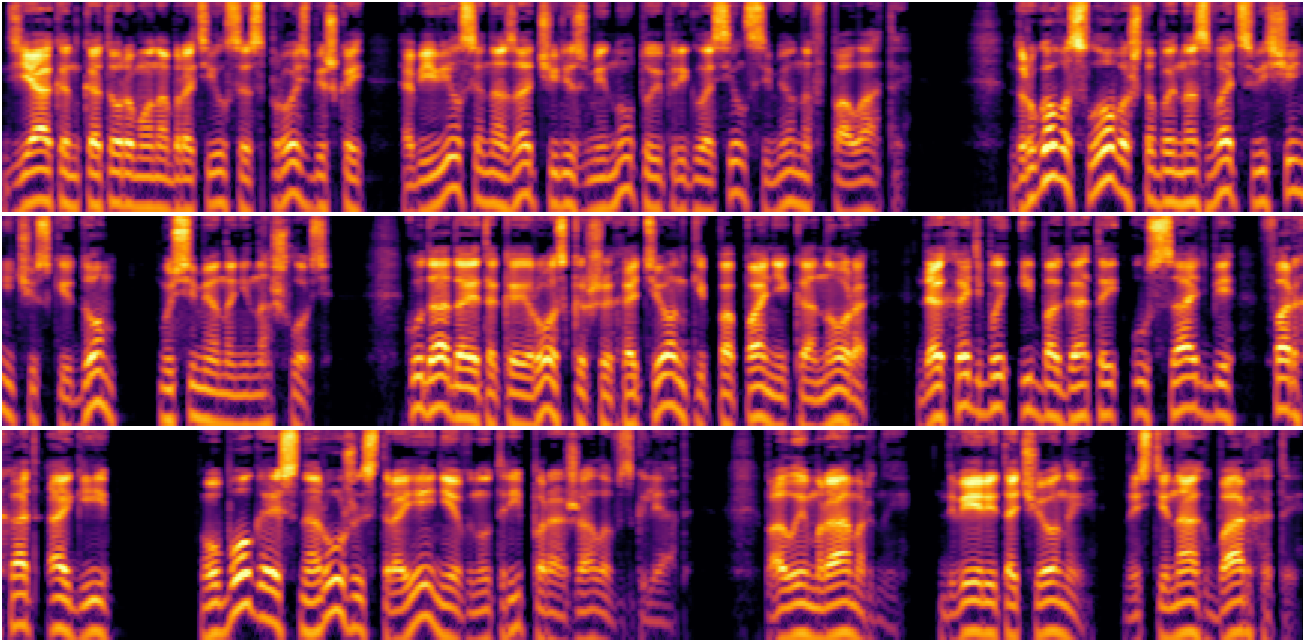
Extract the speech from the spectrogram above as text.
Дьякон, к которому он обратился с просьбишкой, объявился назад через минуту и пригласил Семена в палаты. Другого слова, чтобы назвать священнический дом, у Семена не нашлось. Куда до этакой роскоши хотенки папа Никанора, да хоть бы и богатой усадьбе Фархат-Аги. Убогое снаружи строение внутри поражало взгляд. Полы мраморные, двери точеные, на стенах бархаты.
